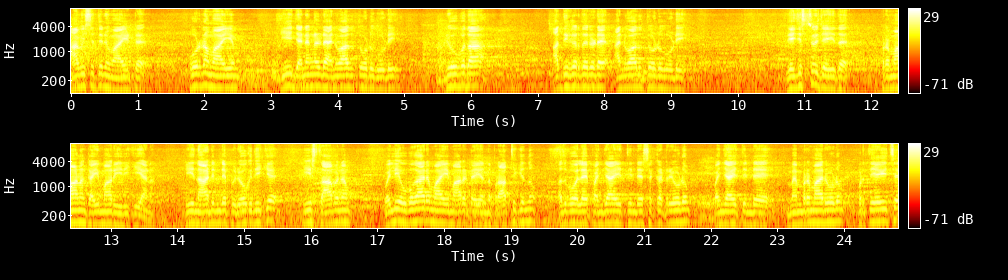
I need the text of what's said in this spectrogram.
ആവശ്യത്തിനുമായിട്ട് പൂർണമായും ഈ ജനങ്ങളുടെ അനുവാദത്തോടു കൂടി രൂപത അധികൃതരുടെ അനുവാദത്തോടു കൂടി രജിസ്റ്റർ ചെയ്ത് പ്രമാണം കൈമാറിയിരിക്കുകയാണ്. ഈ നാടിന്റെ പുരോഗതിക്ക് ഈ സ്ഥാപനം വലിയ ഉപകാരമായി മാറട്ടെ എന്ന് പ്രാർത്ഥിക്കുന്നു. അതുപോലെ പഞ്ചായത്തിന്റെ സെക്രട്ടറിയോടും പഞ്ചായത്തിന്റെ മെമ്പർമാരോടും പ്രത്യേകിച്ച്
